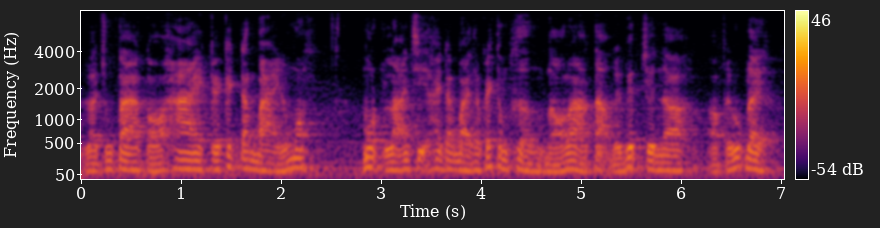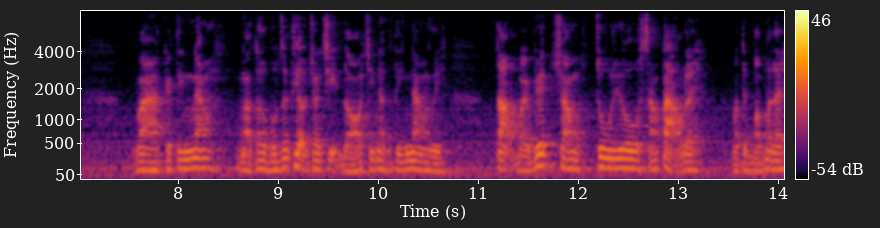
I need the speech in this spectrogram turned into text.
là chúng ta có hai cái cách đăng bài đúng không? Một là anh chị hay đăng bài theo cách thông thường đó là tạo bài viết trên uh, ở Facebook đây. Và cái tính năng mà tôi muốn giới thiệu cho anh chị đó chính là cái tính năng gì? Tạo bài viết trong studio sáng tạo đây và tôi bấm vào đây.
